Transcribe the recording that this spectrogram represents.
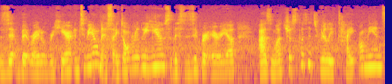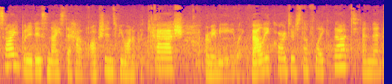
zip bit right over here. And to be honest I don't really use this zipper area as much just because it's really tight on the inside but it is nice to have options if you want to put cash or maybe like valet cards or stuff like that. And then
